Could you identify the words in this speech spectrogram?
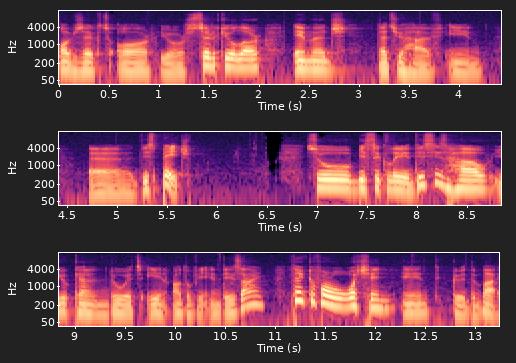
object or your circular image that you have in uh, this page. So basically this is how you can do it in Adobe InDesign. Thank you for watching and goodbye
